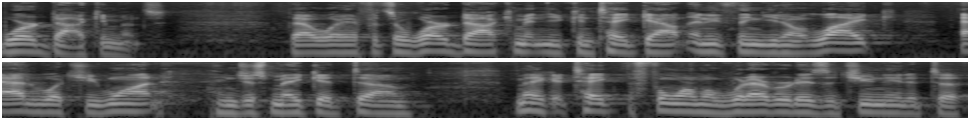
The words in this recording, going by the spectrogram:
Word documents. That way, if it's a Word document, you can take out anything you don't like, add what you want, and just make it, um, make it take the form of whatever it is that you need it to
